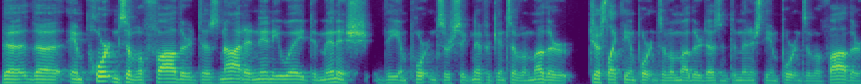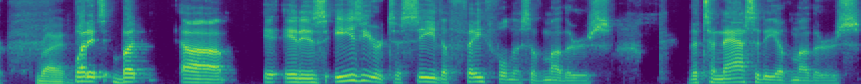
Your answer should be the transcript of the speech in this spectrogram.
The the importance of a father does not in any way diminish the importance or significance of a mother, just like the importance of a mother doesn't diminish the importance of a father. Right. But it's but uh, it, it is easier to see the faithfulness of mothers, the tenacity of mothers,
